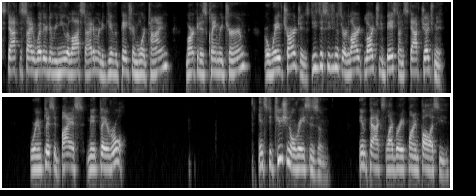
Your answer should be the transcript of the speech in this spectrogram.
Staff decide whether to renew a lost item or to give a patron more time, mark it as claim return, or waive charges. These decisions are lar largely based on staff judgment, where implicit bias may play a role. Institutional racism impacts library fine policy.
